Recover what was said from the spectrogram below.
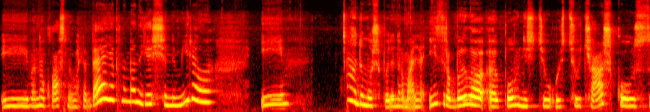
І воно класно виглядає, як на мене, я ще не міряла. І я думаю, що буде нормально. І зробила е, повністю ось цю чашку з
